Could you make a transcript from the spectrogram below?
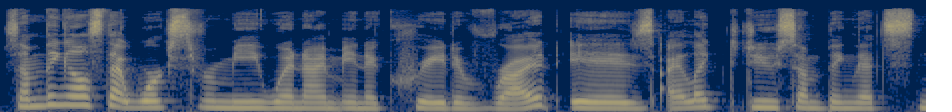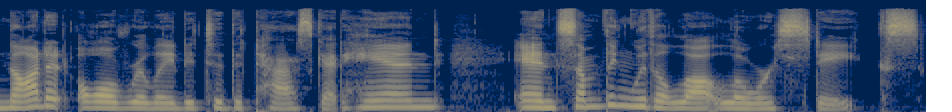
Something else that works for me when I'm in a creative rut is I like to do something that's not at all related to the task at hand and something with a lot lower stakes.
